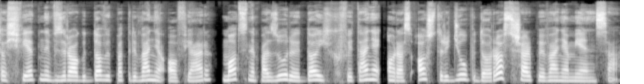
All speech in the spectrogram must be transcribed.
To świetny wzrok do wypatrywania ofiar, mocne pazury do ich chwytania oraz ostry dziób do rozszarpywania mięsa.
